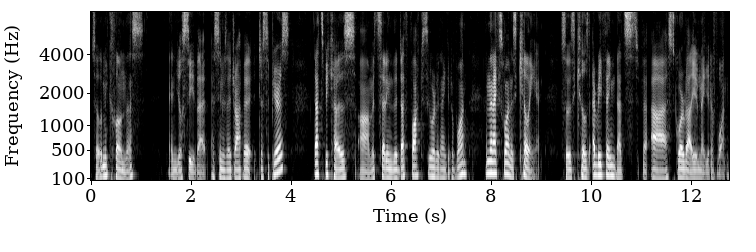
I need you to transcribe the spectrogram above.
So let me clone this, and you'll see that as soon as I drop it, it disappears. That's because um, it's setting the death block score to negative 1, and the next one is killing it. So this kills everything that's uh, score value negative 1.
